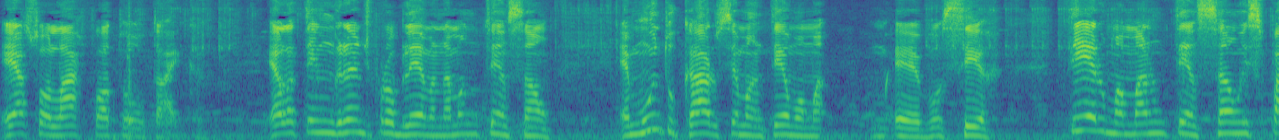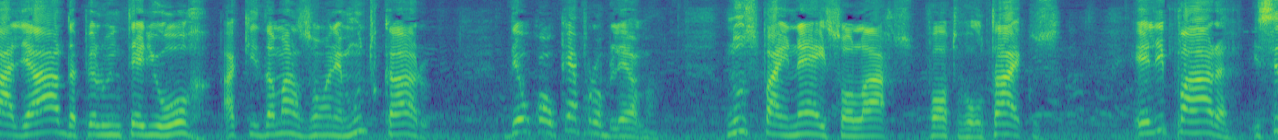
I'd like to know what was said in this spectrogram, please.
é a solar fotovoltaica. Ela tem um grande problema na manutenção. É muito caro você manter uma, é, você ter uma manutenção espalhada pelo interior aqui da Amazônia. É muito caro. Deu qualquer problema. Nos painéis solares fotovoltaicos, ele para. E se,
